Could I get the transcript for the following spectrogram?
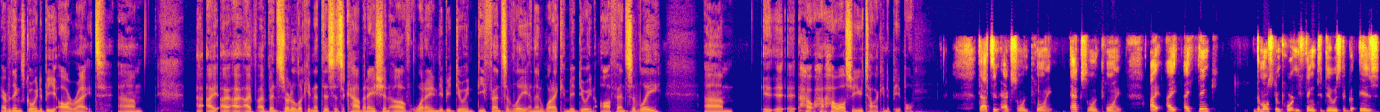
everything's going to be all right. Um, I, I, I've, I've been sort of looking at this as a combination of what I need to be doing defensively and then what I can be doing offensively. Um, it, it, how, how else are you talking to people? That's an excellent point. Excellent point. I, I, I think the most important thing to do is to is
